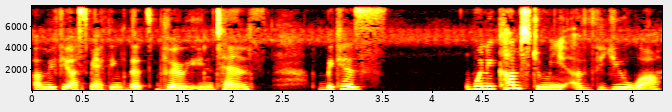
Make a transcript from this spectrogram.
um, if you ask me, I think that's very intense because when it comes to me, a viewer,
